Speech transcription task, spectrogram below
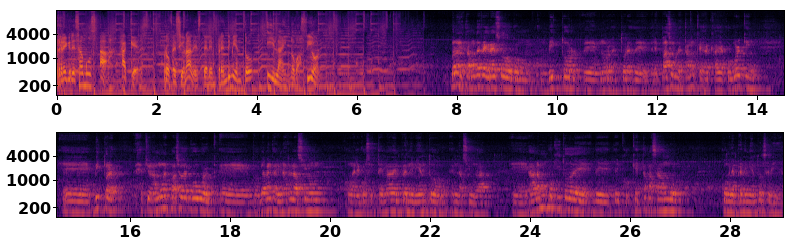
Regresamos a Hackers, profesionales del emprendimiento y la innovación. Bueno, estamos de regreso con, Víctor, eh, uno de los gestores de- del espacio donde estamos, que es Arcadia Coworking. Eh, Víctor, gestionando un espacio de cowork, eh, pues obviamente hay una relación con el ecosistema de emprendimiento en la ciudad. Eh, háblame un poquito de, de- de qué está pasando con el emprendimiento en Sevilla.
